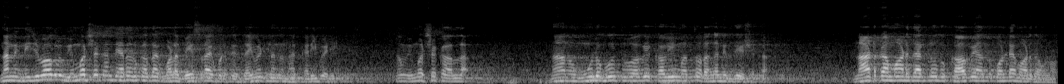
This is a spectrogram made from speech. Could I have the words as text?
ನನಗೆ ನಿಜವಾಗ್ಲೂ ವಿಮರ್ಶಕ ಅಂತ ಯಾರಾದರೂ ಕರೆದಾಗ ಭಾಳ ಬೇಸರ ಆಗಿಬಿಡ್ತದೆ. ದಯವಿಟ್ಟು ನನ್ನನ್ನು ಕರಿಬೇಡಿ. ನಾನು ವಿಮರ್ಶಕ ಅಲ್ಲ. ನಾನು ಮೂಲಭೂತವಾಗಿ ಕವಿ ಮತ್ತು ರಂಗ ನಿರ್ದೇಶಕ ನಾಟಕ ಮಾಡಿದಾಗಲೂ ಅದು ಕಾವ್ಯ ಅಂದ್ಕೊಂಡೇ ಮಾಡಿದವನು.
